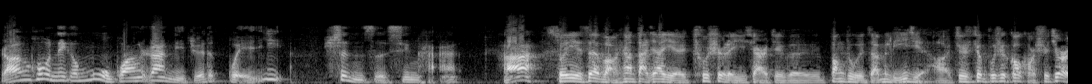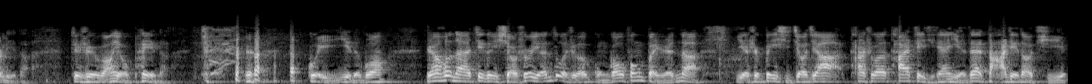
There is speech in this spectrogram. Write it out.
然后那个目光让你觉得诡异，甚至心寒。啊，所以在网上大家也出示了一下这个帮助咱们理解啊，这这不是高考试卷里的，这是网友配的，诡异的光。然后呢，这个小说原作者龚高峰本人呢也是悲喜交加，他说他这几天也在答这道题，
